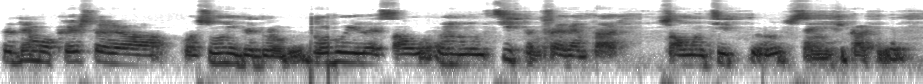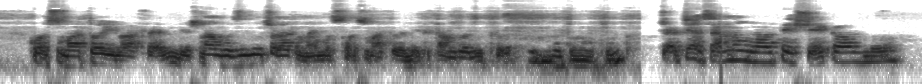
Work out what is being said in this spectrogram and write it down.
vedem o creștere a consumului de droguri. Drogurile s-au înmulțit în ferentari, s-au înmulțit uh, semnificativ consumatorii la fel, deci n-am văzut niciodată mai mulți consumatori decât am văzut în ultimul timp. Ceea ce înseamnă un alt eșec al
